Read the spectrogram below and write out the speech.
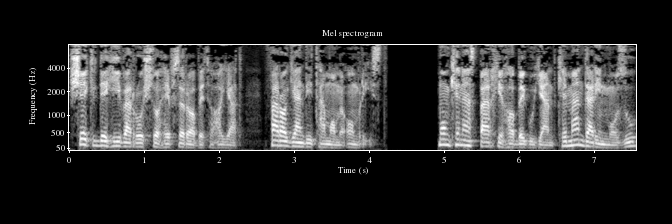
شکل دهی و رشد و حفظ رابطه هایت فراگندی تمام عمری است. ممکن است برخی ها بگویند که من در این موضوع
